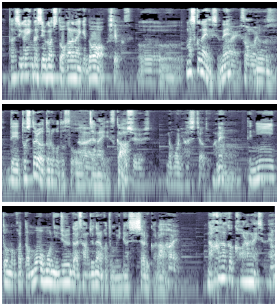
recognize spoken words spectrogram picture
私が変化してるかはちょっとわからないけど、してます。うーまあ少ないですよね。はい、そう思います。うんで、年取れば取るほどそうじゃないですか。年の方に走っちゃうというかね。うんで、ニートの方ももう20代、30代の方もいらっしゃるから、はい。なかなか変わらないですよね。うん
